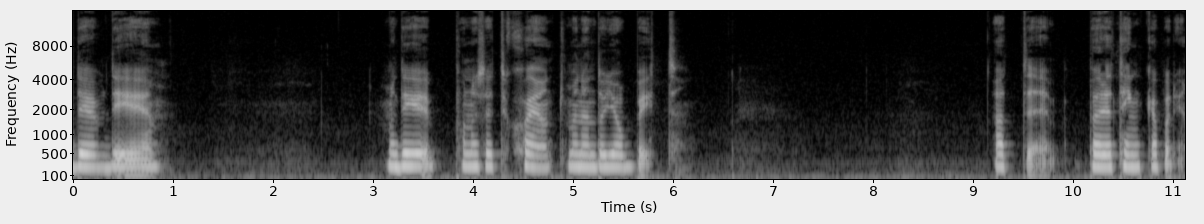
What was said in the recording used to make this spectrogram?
Det, det... Men det är på något sätt skönt men ändå jobbigt. Att eh, börja tänka på det.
